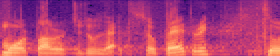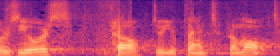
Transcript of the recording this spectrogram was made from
more power to do that. So Petri, floor is yours how do you plan to promote?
